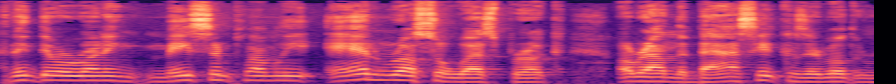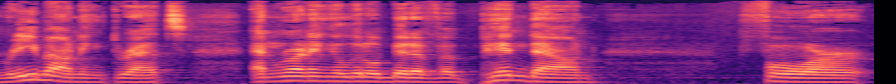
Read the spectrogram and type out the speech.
I think they were running Mason Plumlee and Russell Westbrook around the basket because they're both rebounding threats and running a little bit of a pin down for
